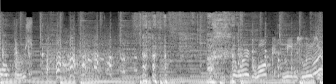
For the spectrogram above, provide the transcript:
wokers. the word woke means loser.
